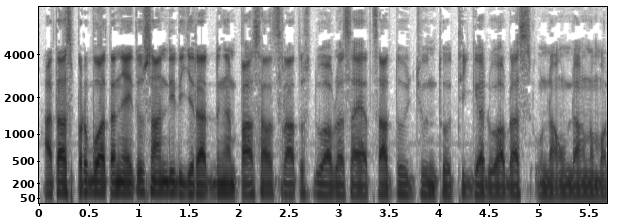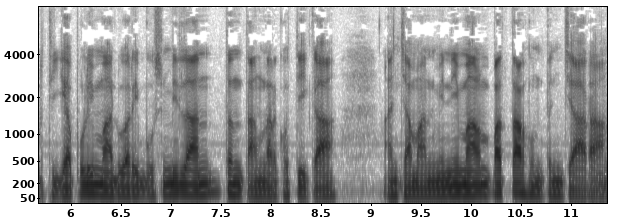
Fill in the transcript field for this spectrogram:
Atas perbuatannya itu Sandi dijerat dengan pasal 112 ayat 1 Junto 312 Undang-Undang Nomor 35 2009 tentang narkotika. Ancaman minimal 4 tahun penjara.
